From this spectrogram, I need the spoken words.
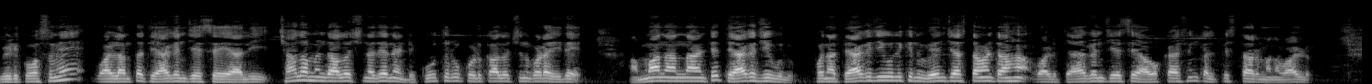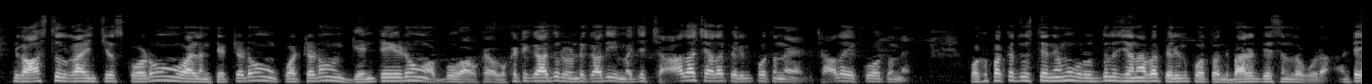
వీడి కోసమే వాళ్ళంతా త్యాగం చేసేయాలి. చాలా మంది ఆలోచన అదేనండి. కూతురు కొడుకు ఆలోచన కూడా ఇదే. అమ్మా నాన్న అంటే త్యాగజీవులు. పోనీ ఆ త్యాగజీవులకి నువ్వేం చేస్తావంటే ఆహా వాళ్ళు త్యాగం చేసే అవకాశం కల్పిస్తారు మన వాళ్ళు ఇక ఆస్తులు ఖాయం చేసుకోవడం వాళ్ళని తిట్టడం కొట్టడం గెంటేయడం అబ్బో ఒక ఒకటి కాదు రెండు కాదు ఈ మధ్య చాలా చాలా పెరిగిపోతున్నాయండి. చాలా ఎక్కువ అవుతున్నాయి ఒక పక్క చూస్తేనేమో వృద్ధుల జనాభా పెరిగిపోతుంది భారతదేశంలో కూడా. అంటే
